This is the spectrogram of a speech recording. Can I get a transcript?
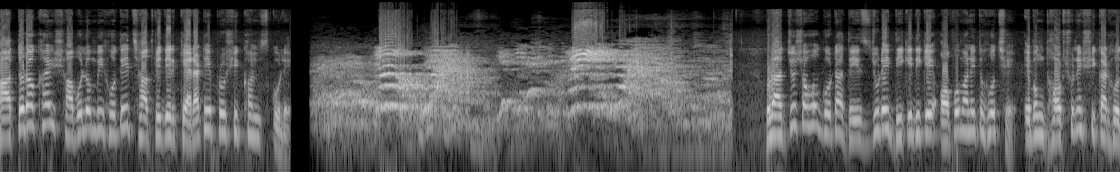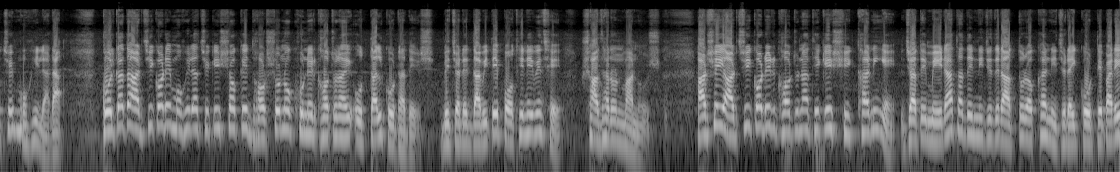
আত্মরক্ষায় স্বাবলম্বী হতে ছাত্রীদের ক্যারাটে প্রশিক্ষণ স্কুলে। রাজ্য সহ গোটা দেশ জুড়ে দিকে দিকে অপমানিত হচ্ছে এবং ধর্ষণের শিকার হচ্ছে মহিলারা। কলকাতা আর্জি করে মহিলা চিকিৎসককে ধর্ষণ ও খুনের ঘটনায় উত্তাল গোটা দেশ। বিচারের দাবিতে পথে নেমেছে সাধারণ মানুষ। আর সেই আর্জি করের ঘটনা থেকে শিক্ষা নিয়ে যাতে মেয়েরা তাদের নিজেদের আত্মরক্ষা নিজেরাই করতে পারে,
